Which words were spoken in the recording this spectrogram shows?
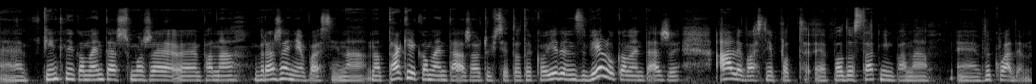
E, Piękny komentarz, może e, Pana wrażenie właśnie na, na takie komentarze. Oczywiście to tylko jeden z wielu komentarzy, ale właśnie pod, e, pod ostatnim Pana wykładem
